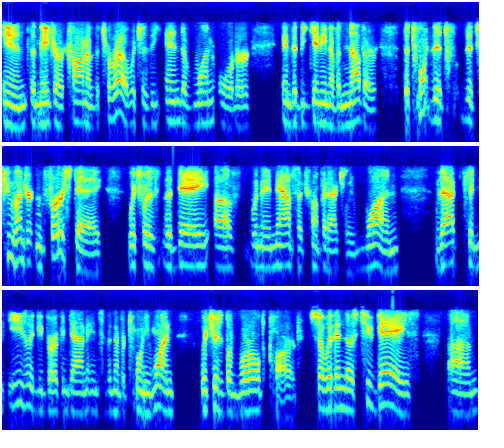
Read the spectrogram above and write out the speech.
in the major arcana of the tarot, which is the end of one order and the beginning of another. The tw- the the 201st day, which was the day of when they announced that Trump had actually won, that can easily be broken down into the number 21, which is the world card. So within those two days, um,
